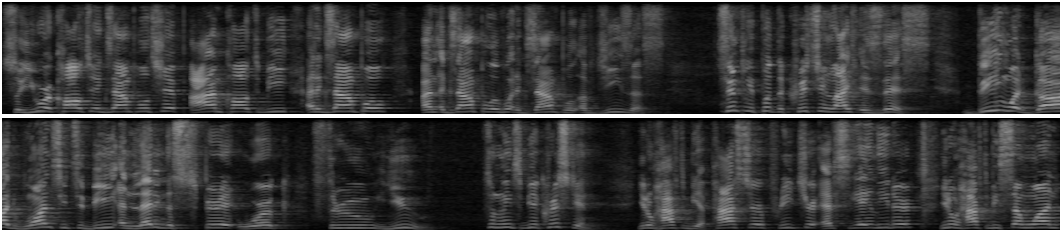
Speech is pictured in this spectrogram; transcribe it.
So you are called to exampleship. I'm called to be an example. An example of what? Example of Jesus. Simply put, the Christian life is this being what God wants you to be and letting the Spirit work through you. That's what it means to be a Christian. You don't have to be a pastor, preacher, FCA leader. You don't have to be someone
